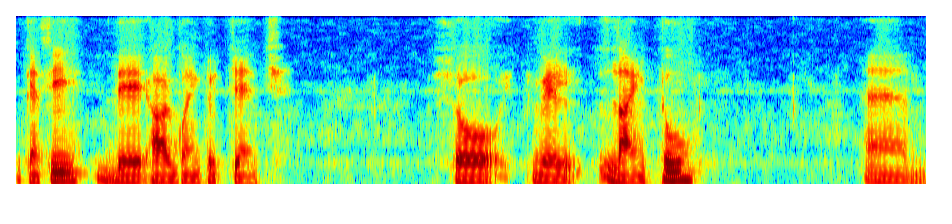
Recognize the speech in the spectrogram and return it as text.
you can see they are going to change. So it will line 2 and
